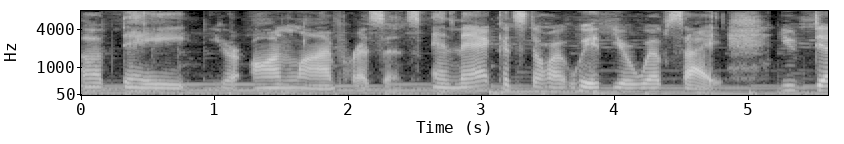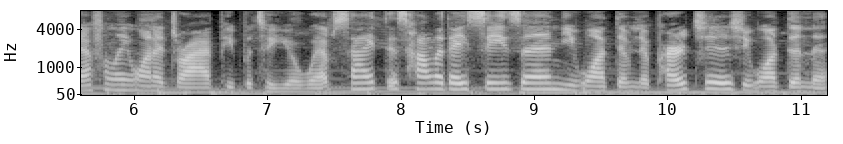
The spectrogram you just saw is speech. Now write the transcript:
update your online presence, and that could start with your website. You definitely want to drive people to your website this holiday season. You want them to purchase, you want them to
